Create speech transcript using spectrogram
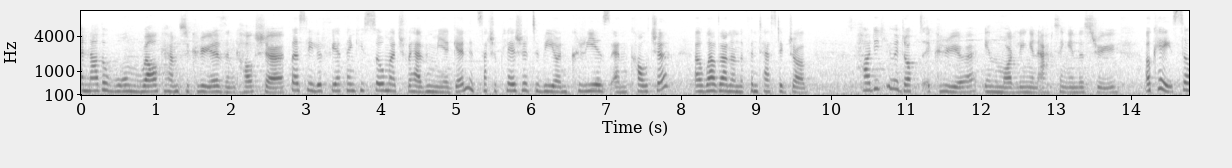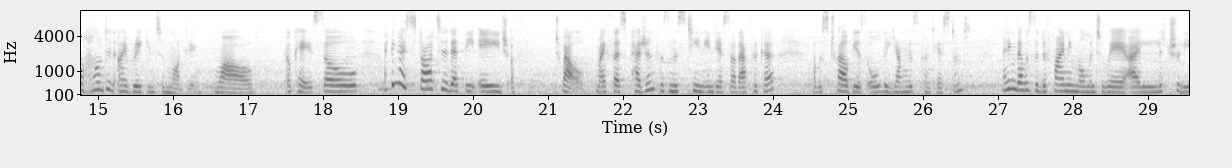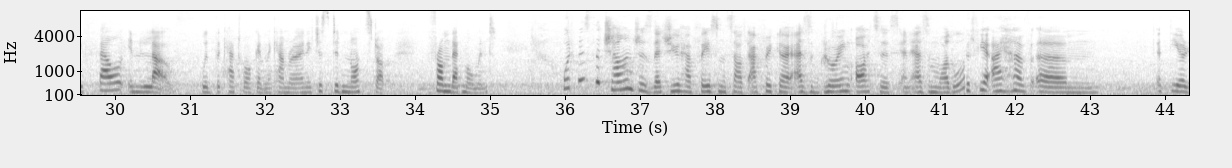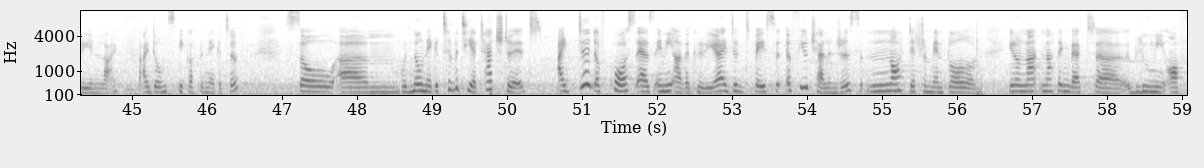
Another warm welcome to Careers and Culture. Firstly, Lutfia, thank you so much for having me again. It's such a pleasure to be on Careers and Culture. Uh, well done on the fantastic job. How did you adopt a career in the modeling and acting industry? Okay, so how did I break into modeling? Wow. Okay, so I think I started at the age of 12. My first pageant was Miss Teen India South Africa. I was 12 years old, the youngest contestant. I think that was the defining moment where I literally fell in love with the catwalk and the camera, and it just did not stop from that moment. What was the challenges that you have faced in South Africa as a growing artist and as a model? But yeah, I have um, a theory in life. I don't speak of the negative. So, um, with no negativity attached to it, I did, of course, as any other career, I did face a few challenges, not detrimental or, you know, not nothing that uh, blew me off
